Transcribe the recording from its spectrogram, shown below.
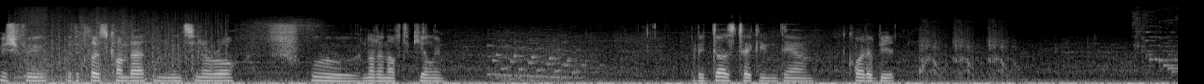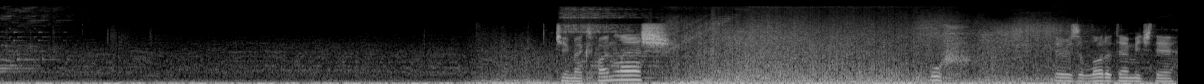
Urshifu with a close combat on the Incineroar. Ooh, not enough to kill him. But it does take him down quite a bit. G-Max Vine Lash. Oof. There is a lot of damage there.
